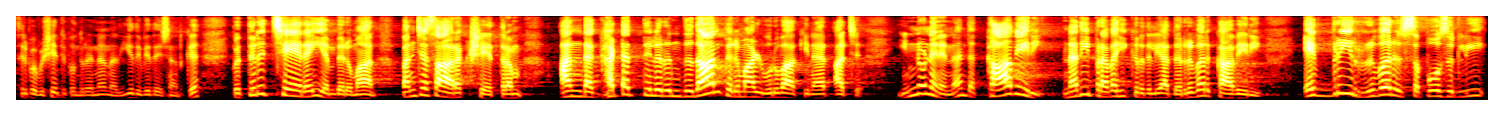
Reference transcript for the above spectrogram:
சரி இப்போ விஷயத்துக்கு வந்துடும் என்ன நிறைய விதேசம் இருக்கு. இப்போ திருச்சேரை எம்பெருமான் பஞ்சசார க்ஷேத்திரம் அந்த கட்டத்திலிருந்து தான் பெருமாள் உருவாக்கினார். ஆச்சு. இன்னொன்று என்னென்னா இந்த காவேரி நதி பிரவகிக்கிறது இல்லையா? The river Kaveri. Every river is supposedly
